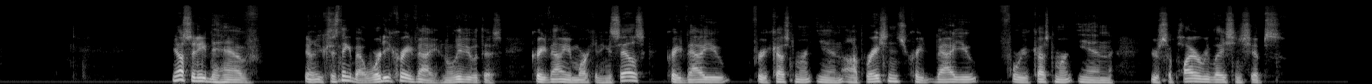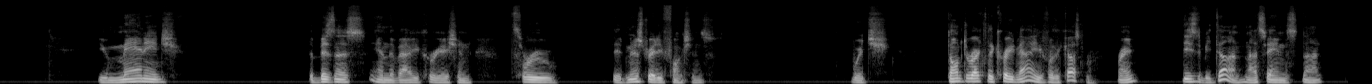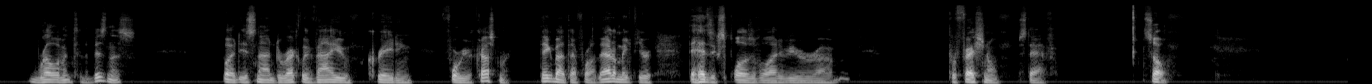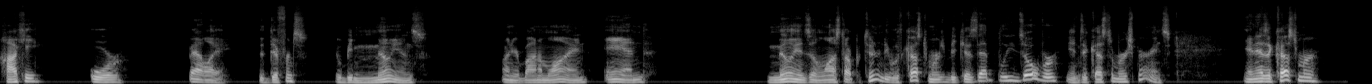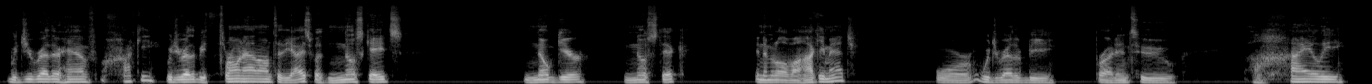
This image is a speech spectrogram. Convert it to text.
You also need to have you know because think about where do you create value? And i'll leave you with this. Create value in marketing and sales create value for your customer in operations, create value for your customer in your supplier relationships. You manage the business and the value creation through the administrative functions, which don't directly create value for the customer, right? Needs to be done. I'm not saying it's not relevant to the business, but it's not directly value creating for your customer. Think about that for a while. That'll make your the heads explode of a lot of your um, professional staff. So, hockey or ballet, the difference, it'll be millions on your bottom line and millions in lost opportunity with customers because that bleeds over into customer experience. And as a customer, would you rather have hockey? Would you rather be thrown out onto the ice with no skates, no gear, no stick in the middle of a hockey match? Or would you rather be brought into a highly,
